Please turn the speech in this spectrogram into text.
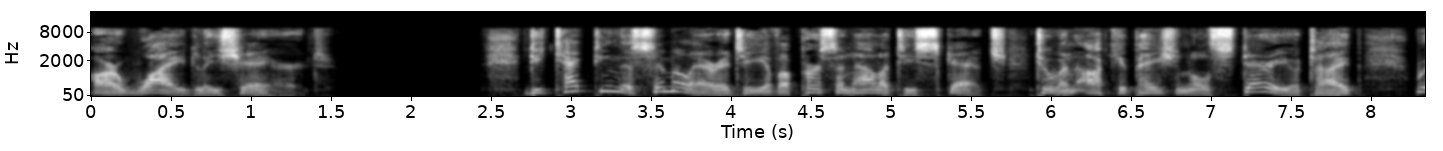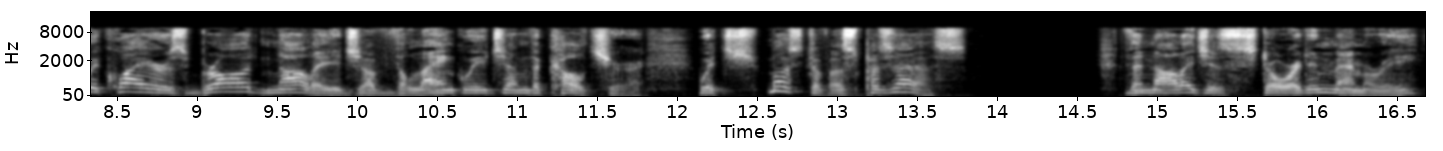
are widely shared. Detecting the similarity of a personality sketch to an occupational stereotype requires broad knowledge of the language and the culture, which most of us possess. The knowledge is stored in memory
